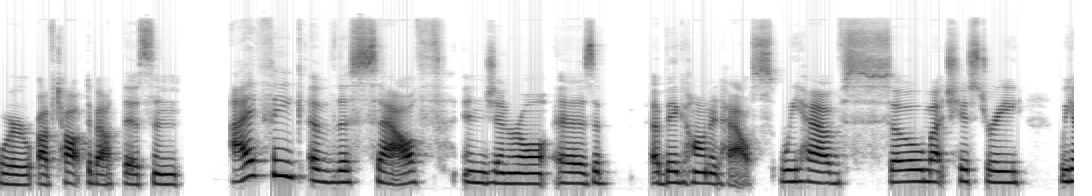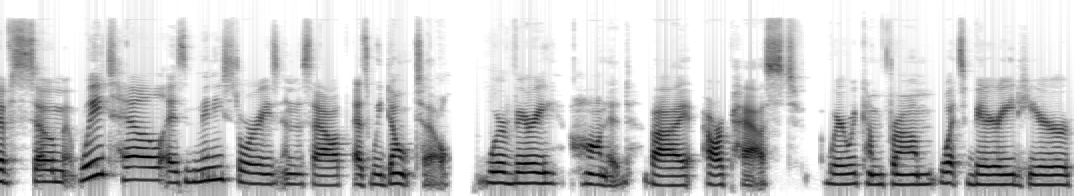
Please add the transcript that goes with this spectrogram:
where I've talked about this, and I think of the South in general as a, a big haunted house. We have so much history. We have so we tell as many stories in the South as we don't tell. We're very haunted by our past, where we come from, what's buried here,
